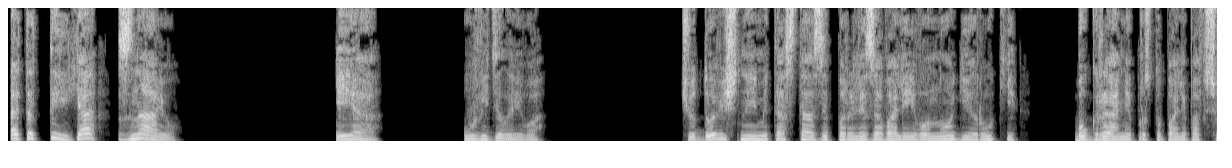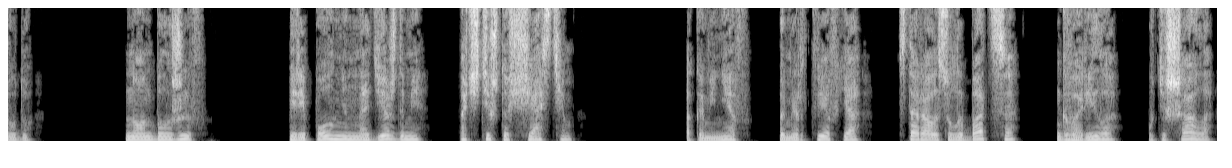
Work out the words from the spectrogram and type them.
Это ты, я знаю!» И я увидела его. Чудовищные метастазы парализовали его ноги, руки, буграми проступали повсюду. Но он был жив переполнен надеждами, почти что счастьем. Окаменев, помертвев, я старалась улыбаться, говорила, утешала,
